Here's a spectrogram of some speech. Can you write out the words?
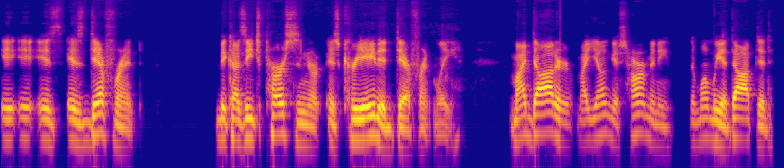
is is different because each person is created differently my daughter, my youngest, Harmony, the one we adopted,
